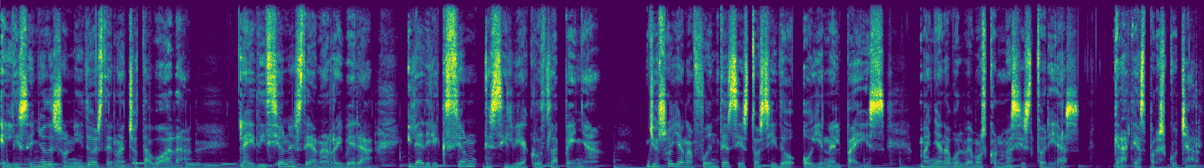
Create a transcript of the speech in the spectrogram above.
El diseño de sonido es de Nacho Taboada. La edición es de Ana Rivera y la dirección de Silvia Cruz La Peña. Yo soy Ana Fuentes y esto ha sido Hoy en el País. Mañana volvemos con más historias. Gracias por escuchar.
